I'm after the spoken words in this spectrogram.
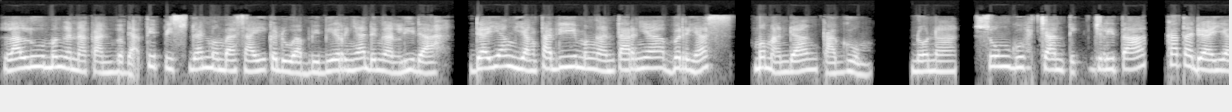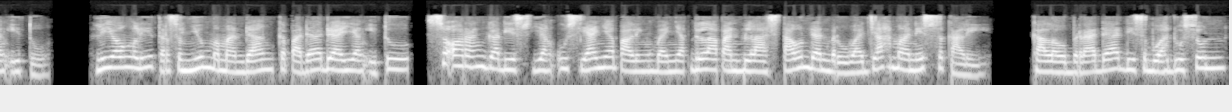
lalu mengenakan bedak tipis dan membasahi kedua bibirnya dengan lidah, Dayang yang tadi mengantarnya berias, memandang kagum. Nona, sungguh cantik jelita, kata Dayang itu. Liong Li tersenyum memandang kepada Dayang itu, seorang gadis yang usianya paling banyak 18 tahun dan berwajah manis sekali. Kalau berada di sebuah dusun,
